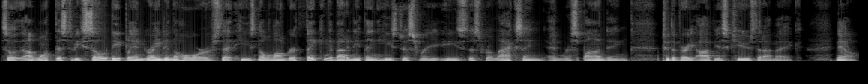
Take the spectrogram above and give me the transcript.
So I want this to be so deeply ingrained in the horse that he's no longer thinking about anything. He's just re, he's just relaxing and responding to the very obvious cues that I make. Now,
